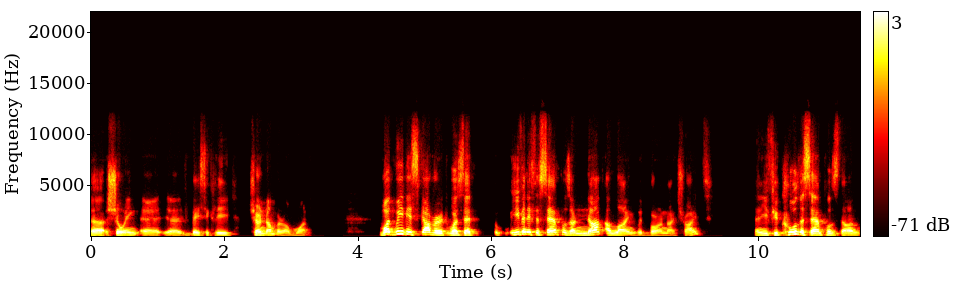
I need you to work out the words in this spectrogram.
uh, showing uh, uh, basically Chern number of one. What we discovered was that even if the samples are not aligned with boron nitride, and if you cool the samples down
